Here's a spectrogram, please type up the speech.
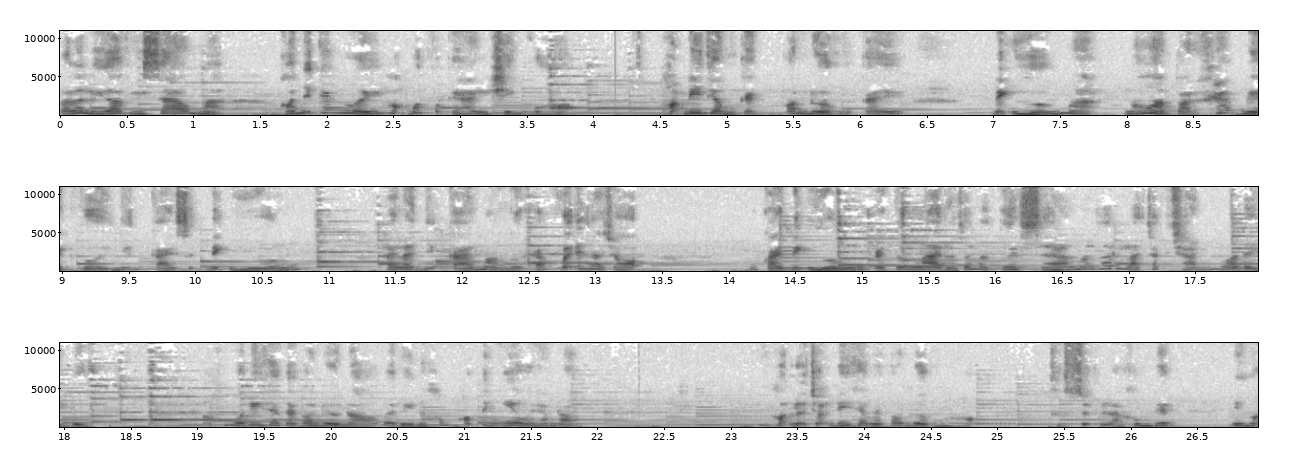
Đó là lý do vì sao mà có những cái người ấy, họ bước vào cái hành trình của họ. Họ đi theo một cái con đường một cái định hướng mà nó hoàn toàn khác biệt với những cái sự định hướng hay là những cái mà người khác vẽ ra cho họ. Một cái định hướng một cái tương lai nó rất là tươi sáng nó rất là chắc chắn và đầy đủ họ không có đi theo cái con đường đó, bởi vì nó không có tình yêu ở trong đó. Họ lựa chọn đi theo cái con đường mà họ thực sự là không biết, nhưng họ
